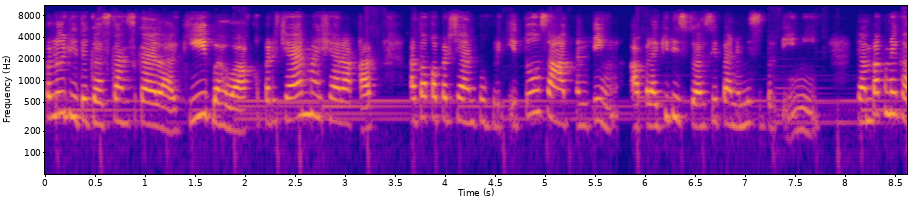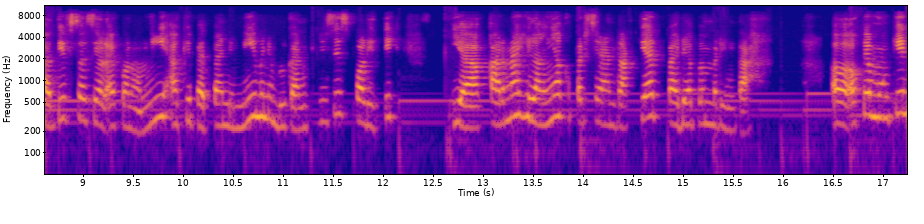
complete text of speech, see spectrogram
Perlu ditegaskan sekali lagi bahwa kepercayaan masyarakat atau kepercayaan publik itu sangat penting, apalagi di situasi pandemi seperti ini. Dampak negatif sosial ekonomi akibat pandemi menimbulkan krisis politik ya karena hilangnya kepercayaan rakyat pada pemerintah. Uh, Oke, okay, mungkin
